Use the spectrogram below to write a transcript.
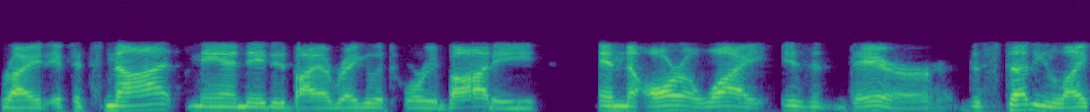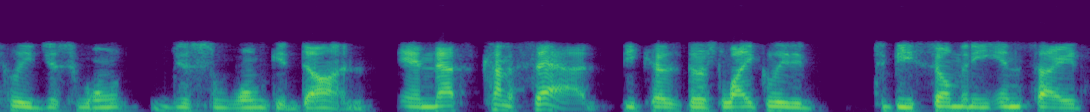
right, if it's not mandated by a regulatory body and the ROI isn't there, the study likely just won't just won't get done. And that's kind of sad because there's likely to be so many insights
